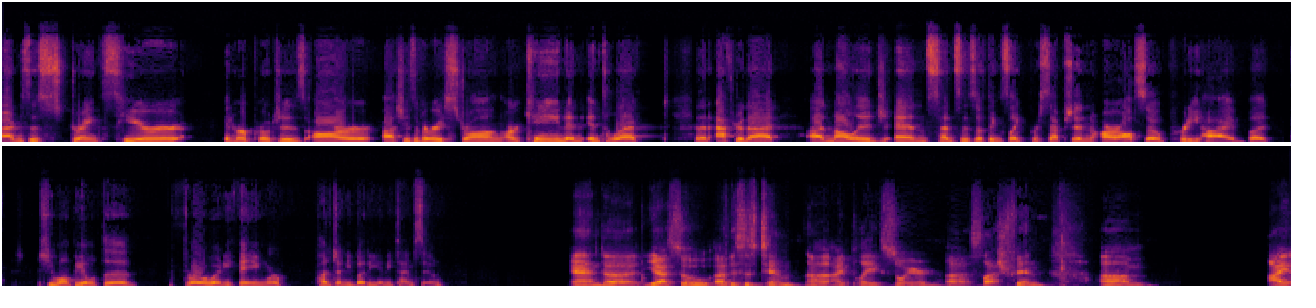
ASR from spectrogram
Agnes's strengths here in her approaches are uh, she has a very strong arcane and intellect, and then after that, uh, knowledge and senses of things like perception are also pretty high. But she won't be able to throw anything or punch anybody anytime soon. And uh, yeah, so uh, this is Tim. Uh, I play Sawyer uh, slash Finn. Um, I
